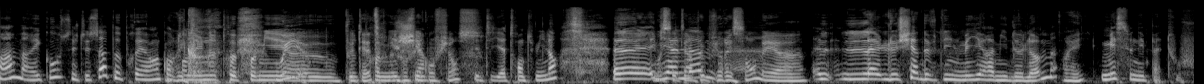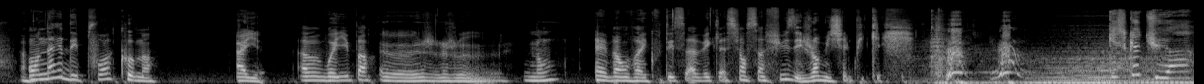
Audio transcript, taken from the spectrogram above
hein, Mariko, c'était ça à peu près, hein, quand on a eu notre premier, Oui, euh, euh, notre peut-être, premier chien. confiance. C'était il y a 30 000 ans. Euh, eh Moi, bien, c'était un peu plus récent, mais euh, le, le chien est devenu une meilleure amie de l'homme, oui. mais ce n'est pas tout. Ah bon on a des points communs. Aïe. Ah, vous voyez pas Euh, je, je- non. Eh ben, on va écouter ça avec la science infuse et Jean-Michel Piquet. Qu'est-ce que tu as?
